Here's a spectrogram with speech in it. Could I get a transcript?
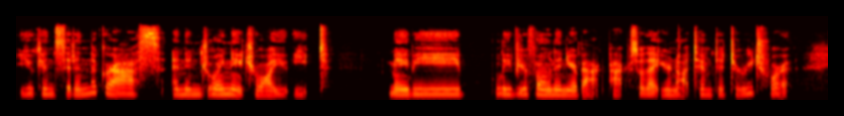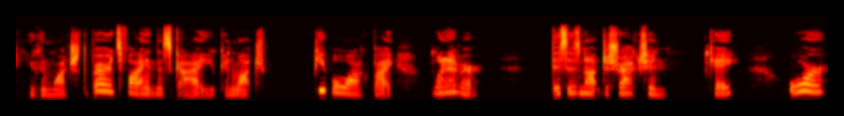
You can sit in the grass and enjoy nature while you eat. Maybe leave your phone in your backpack so that you're not tempted to reach for it. You can watch the birds fly in the sky. You can watch people walk by. Whatever. This is not distraction, okay? Or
